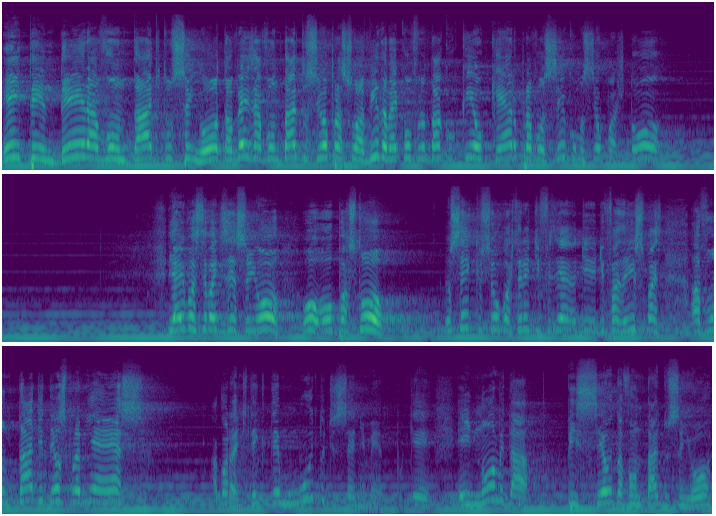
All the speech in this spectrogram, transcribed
entender a vontade do Senhor. Talvez a vontade do Senhor para a sua vida vai confrontar com o que eu quero para você como seu pastor. E aí você vai dizer, Senhor, ô, ô pastor, eu sei que o Senhor gostaria de fazer, de, de fazer isso, mas a vontade de Deus para mim é essa. Agora a gente tem que ter muito discernimento, porque em nome da pseudo da vontade do Senhor,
